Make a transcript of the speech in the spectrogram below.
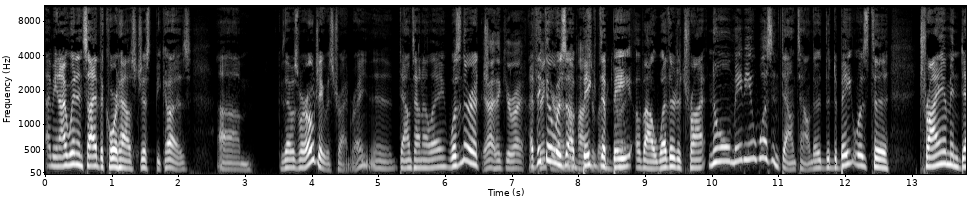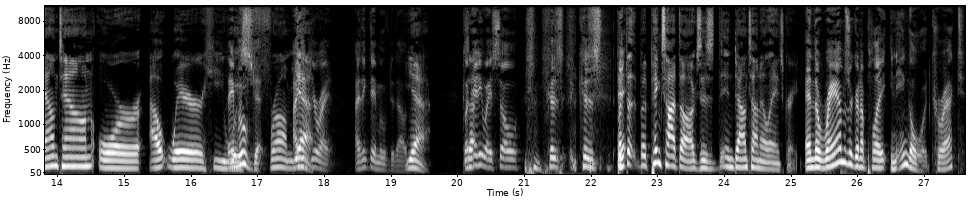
I mean, I went inside the courthouse just because, um, because that was where OJ was tried, right? Uh, downtown LA. Wasn't there a? Yeah, I think you're right. I, think, there was right. a big positive, but I think you're debate about whether to try. No, maybe it wasn't downtown. The, the debate was to try him in downtown or out where he They was moved it from. I yeah, think you're right. I think they moved it out. yeah. But I- anyway, so because because But the, but Pink's Hot Dogs is in downtown LA. It's great. and the Rams are going to play in Inglewood, correct?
